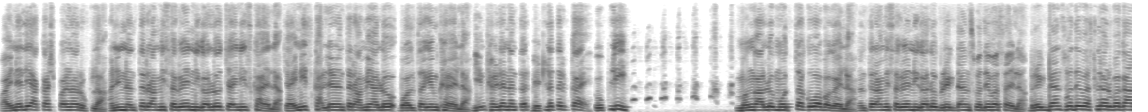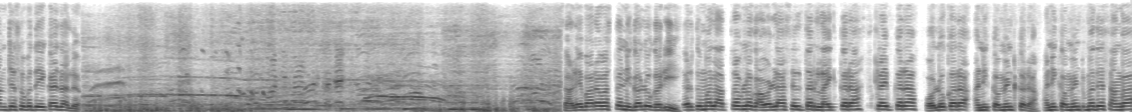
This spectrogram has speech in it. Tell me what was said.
फायनली आकाश पाळणा रुकला आणि नंतर आम्ही सगळे निघालो चायनीज खायला. चायनीज खाल्ल्यानंतर आम्ही आलो बॉलचा गेम खेळायला. गेम खेळल्यानंतर भेटलं तर काय? टोपली? मग आलो मोजचा कुवा बघायला. नंतर आम्ही सगळे निघालो ब्रेक डान्समध्ये बसायला. ब्रेक डान्समध्ये बसल्यावर बघा आमच्यासोबत हे काय झालं? साडेबारा वाजता निघालो घरी. तर तुम्हाला आजचा व्लॉग आवडला असेल तर लाईक करा सबस्क्राईब करा फॉलो करा आणि कमेंट करा. आणि कमेंटमध्ये सांगा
